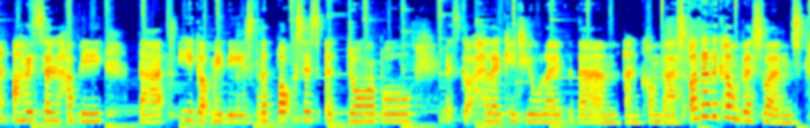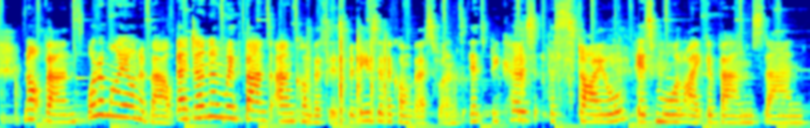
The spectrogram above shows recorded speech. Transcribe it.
I was so happy that he got me these. The box is adorable. It's got Hello Kitty all over them and Converse. Oh, they're the Converse ones, not Vans. What am I on about? They're done them with Vans and Converses, but these are the Converse ones. It's because the style is more like Vans than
